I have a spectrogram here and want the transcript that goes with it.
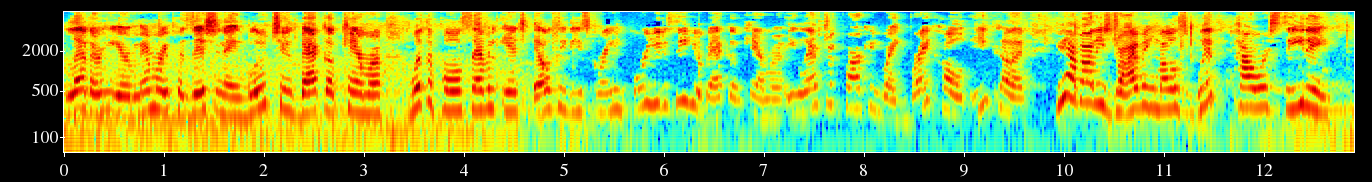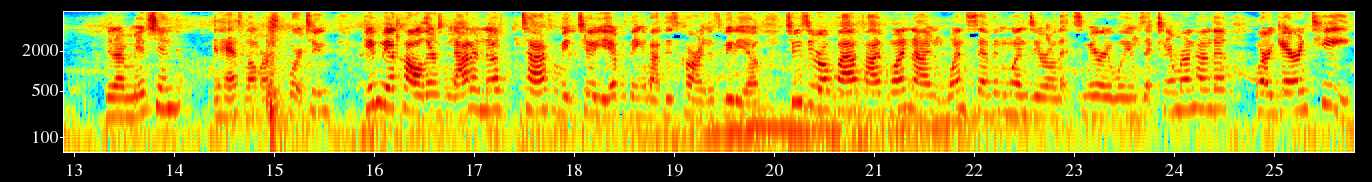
leather here, memory positioning, Bluetooth backup camera with a full 7-inch LCD screen for you to see your backup camera, electric parking brake, brake hold, Econ. You have all these driving modes with power seating. Did I mention it has lumbar support too? Give me a call. There's not enough time for me to tell you everything about this car in this video. 205-519-1710. That's Mary Williams at Tameron Honda, where I guarantee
